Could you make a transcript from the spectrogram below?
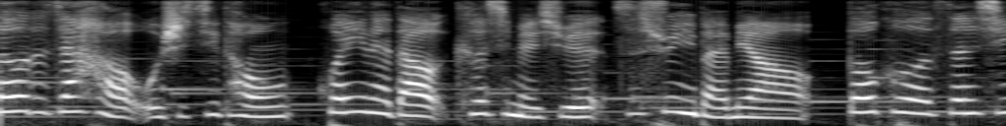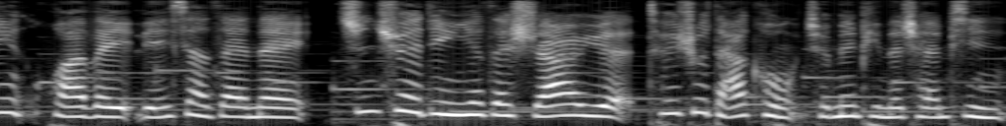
Hello，大家好，我是西彤，欢迎来到科技美学资讯一百秒。包括三星、华为、联想在内，均确定要在十二月推出打孔全面屏的产品。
